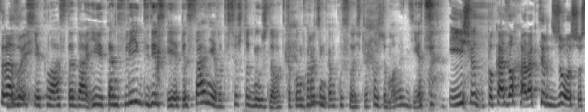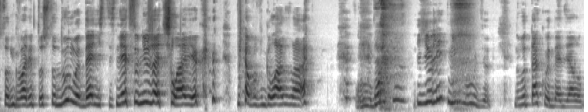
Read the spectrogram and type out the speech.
Сразу. Вообще классно, да. И конфликт здесь, и описание, вот все, что нужно, вот в таком коротеньком кусочке. Тоже молодец. И еще показал характер Джоша, что он говорит то, что думает, да, не стесняется унижать человека прямо в глаза. Да. Юлить не будет. Ну, вот такой, да, диалог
